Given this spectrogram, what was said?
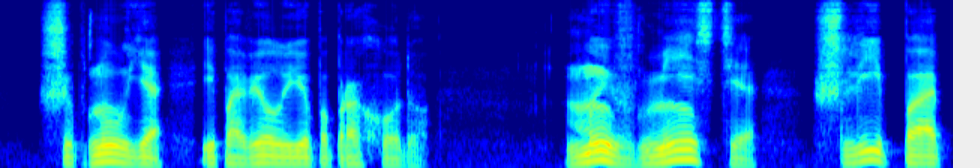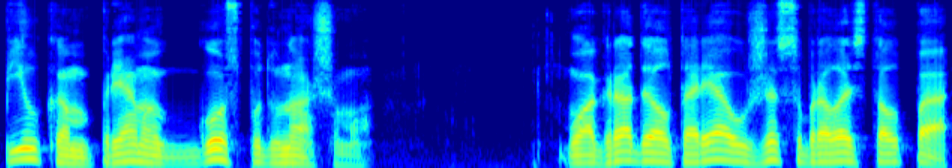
— шепнул я и повел ее по проходу. «Мы вместе шли по опилкам прямо к Господу нашему. У ограды алтаря уже собралась толпа.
